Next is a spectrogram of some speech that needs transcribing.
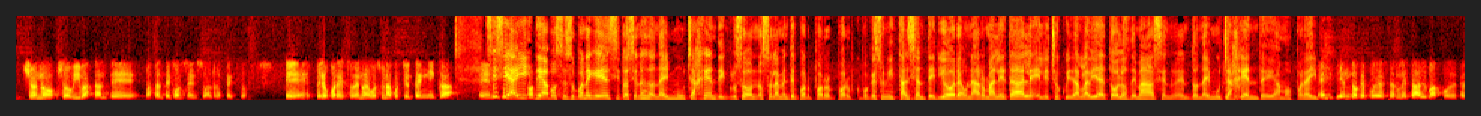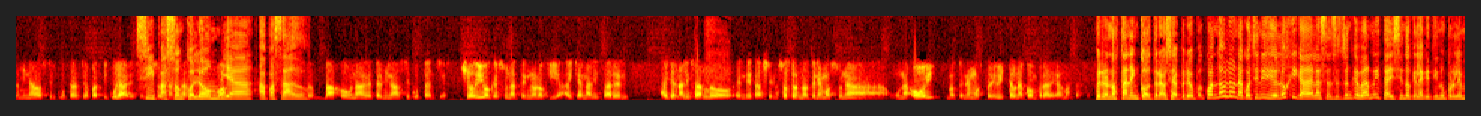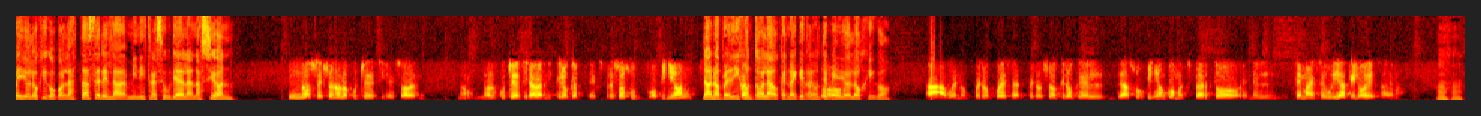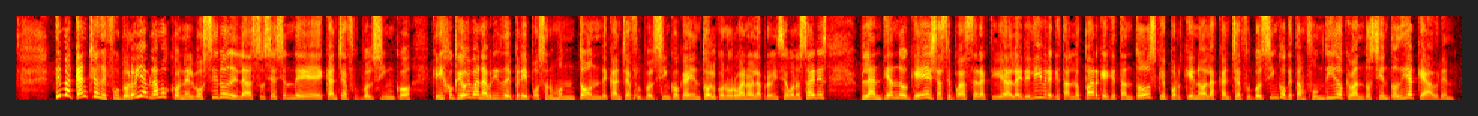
yo no, yo vi bastante, bastante consenso al respecto. Eh, pero por eso, de nuevo, es una cuestión técnica. Eh, sí, sí, ahí, digamos, se supone que en situaciones donde hay mucha gente, incluso no solamente por, por, por, porque es una instancia anterior a un arma letal, el hecho de cuidar la vida de todos los demás, en, donde hay mucha gente, digamos, por ahí. Entiendo que puede ser letal bajo determinadas circunstancias particulares. Sí, pasó en Colombia, ha pasado. Bajo unas determinadas circunstancias. Yo digo que es una tecnología, hay que analizar el hay que analizarlo en detalle. Nosotros no tenemos una, una hoy, no tenemos prevista una compra de armas Pero no están en contra, o sea, pero cuando habla de una cuestión ideológica da la sensación que Bernie está diciendo que la que tiene un problema ideológico con las TASER es la ministra de Seguridad de la Nación. No sé, yo no lo escuché decir eso a Bernie. No, no lo escuché decir a Bernie. Creo que expresó su opinión. No, no, pero dijo en todos lados que no hay que tener un tema ideológico. Ah, bueno, pero puede ser, pero yo creo que él da su opinión como experto en el tema de seguridad, que lo es además. Tema canchas de fútbol. Hoy hablamos con el vocero de la Asociación de Cancha de Fútbol 5, que dijo que hoy van a abrir de prepo. Son un montón de canchas de fútbol 5 que hay en todo el conurbano de la provincia de Buenos Aires, planteando que ya se puede hacer actividad al aire libre, que están los parques, que están todos, que por qué no las canchas de fútbol 5, que están fundidos, que van 200 días, que abren.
